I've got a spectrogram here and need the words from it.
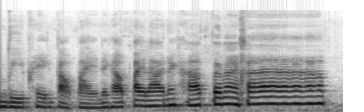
MV เพลงต่อไปนะครับ ไปแล้วนะครับ บ๊ายบายครับ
